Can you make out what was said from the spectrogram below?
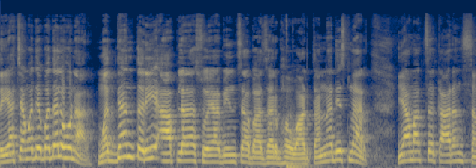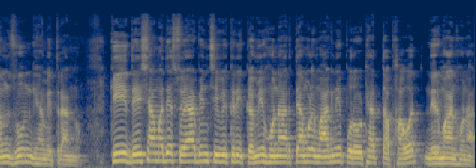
तर याच्यामध्ये बदल होणार. मध्यंतरी आपल्याला सोयाबीनचा बाजारभाव वाढताना दिसणार. यामागचं कारण समजून घ्या मित्रांनो. की देशामध्ये सोयाबीनची विक्री कमी होणार त्यामुळे मागणी पुरवठ्यात तफावत निर्माण होणार.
